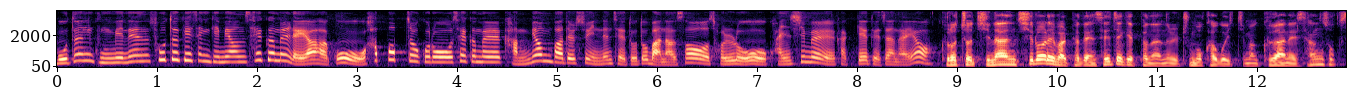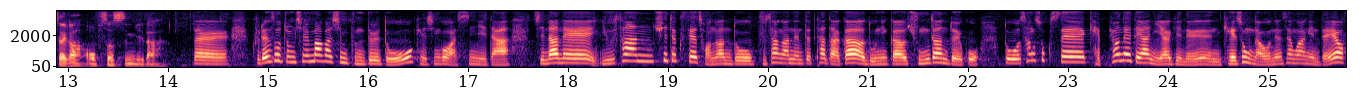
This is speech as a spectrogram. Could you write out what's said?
모든 국민은 소득이 생기면 세금을 내야 하고 합법적으로 세금을 감면받을 수 있는 제도도 많아서 절로 관심을 갖게 되잖아요. 그렇죠. 지난 7월에 발표된 세제 개편안을 주목하고 있지만 그 안에 상속세가 없었습니다. 네, 그래서 좀 실망하신 분들도 계신 것 같습니다. 지난해 유산 취득세 전환도 부상하는 듯 하다가 논의가 중단되고 또 상속세 개편에 대한 이야기는 계속 나오는 상황인데요.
